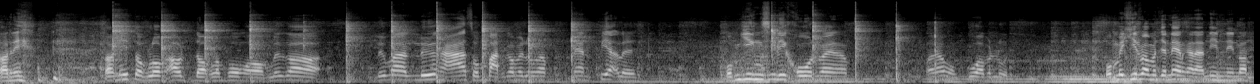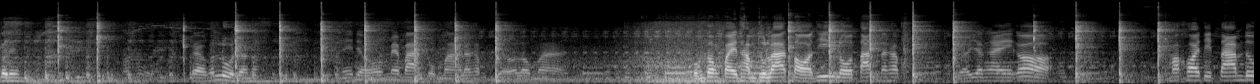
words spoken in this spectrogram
ตอนนี้ตอนนี้ตกลงเอาดอกลำโพงออกหรือก็หรือว่าลื้อหาสมบัติก็ไม่รู้ครับแน่นเปี้ยเลย ผมยิงซิลิโคนไว้ครับ เพราะฉะนั้นผมกลัวมันหลุด ผมไม่คิดว่ามันจะแน่นขนาดนี้นี่น็อตตัวนี้แต่มันหลุดอะเนะนี่เดี๋ยวแม่บ้านผมมาแล้วครับ เดี๋ยวเรามา ผมต้องไปทำธุระต่อที่โลตัสนะครับ เดี๋ยวยังไงก็มาคอยติดตามดู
